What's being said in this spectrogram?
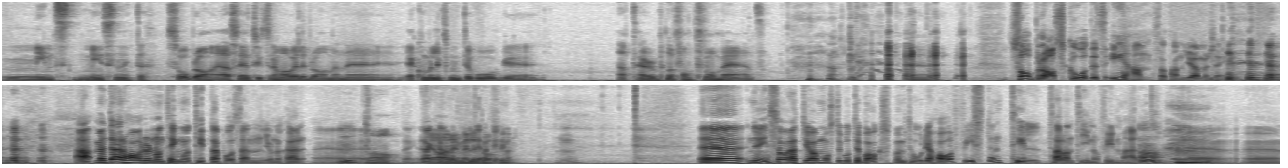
minns, minns den inte så bra. Alltså jag tyckte den var väldigt bra men eh, jag kommer liksom inte ihåg eh, att Harry Belafonte var med ens. eh, Så bra skådis är han så att han gömmer sig. ja, men där har du någonting att titta på sen, Joneskär. Eh, Mm. ja, där- ja, det är en väldigt bra filmen. film. Mm. Eh, nu insåg jag att jag måste gå tillbaka på metod. Jag har visst en till Tarantino-film här. Ah. Eh, eh,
